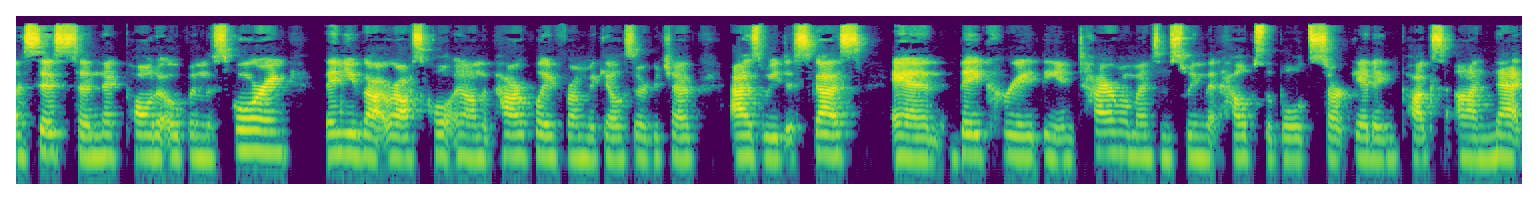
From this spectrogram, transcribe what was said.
assists to Nick Paul to open the scoring. Then you've got Ross Colton on the power play from Mikhail Sergachev, as we discussed, and they create the entire momentum swing that helps the Bolts start getting pucks on net.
